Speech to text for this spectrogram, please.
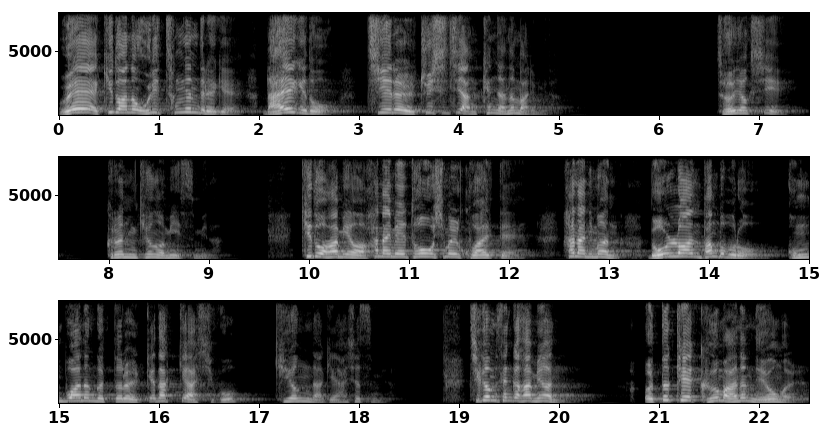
왜 기도하는 우리 청년들에게 나에게도 지혜를 주시지 않겠냐는 말입니다. 저 역시 그런 경험이 있습니다. 기도하며 하나님의 도우심을 구할 때 하나님은 놀라운 방법으로 공부하는 것들을 깨닫게 하시고 기억나게 하셨습니다. 지금 생각하면 어떻게 그 많은 내용을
